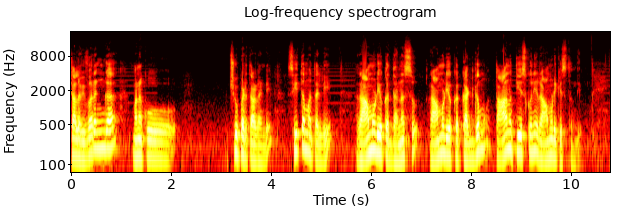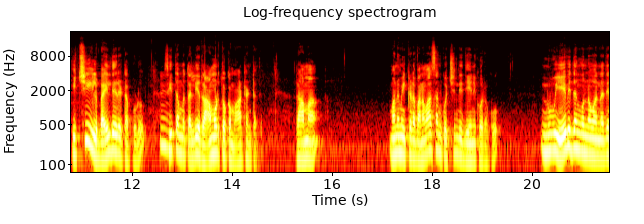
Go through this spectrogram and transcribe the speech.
చాలా వివరంగా మనకు చూపెడతాడండి. సీతమ్మ తల్లి రాముడి యొక్క ధనస్సు రాముడి యొక్క ఖడ్గము తాను తీసుకొని రాముడికి ఇస్తుంది. ఇచ్చి వీళ్ళు బయలుదేరేటప్పుడు సీతమ్మ తల్లి రాముడితో ఒక మాట అంటది రామ మనం ఇక్కడ వనవాసానికి వచ్చింది దేని కొరకు? నువ్వు ఏ విధంగా ఉన్నావు అన్నది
